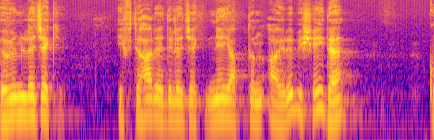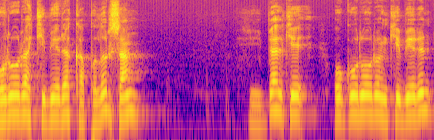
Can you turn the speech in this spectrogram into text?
Övünülecek iftihar edilecek ne yaptın ayrı bir şey de gurura kibire kapılırsan e, belki o gururun kibirin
